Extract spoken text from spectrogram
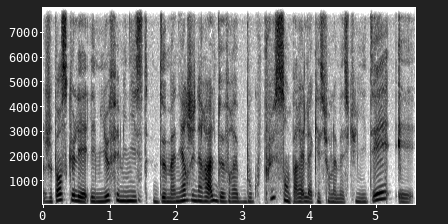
je pense que les, milieux féministes, de manière générale, devraient beaucoup plus s'emparer de la question de la masculinité et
